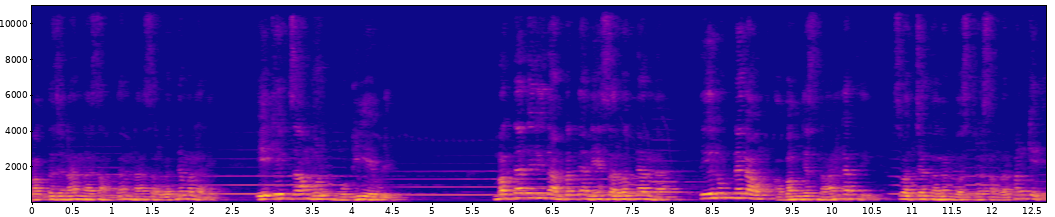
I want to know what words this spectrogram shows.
भक्तजनांना सांगताना सर्वज्ञ म्हणाले एक एक जांभूळ मोठी एवढे. मग त्या दाम्पत्याने सर्वज्ञांना तेल उठणे लावून अभंग स्नान घातले स्वच्छ कलम वस्त्र समर्पण केले.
